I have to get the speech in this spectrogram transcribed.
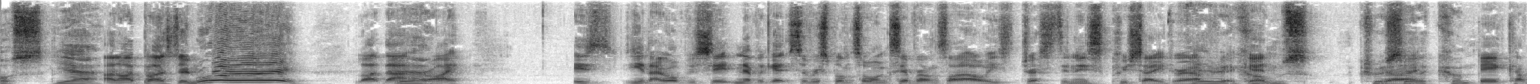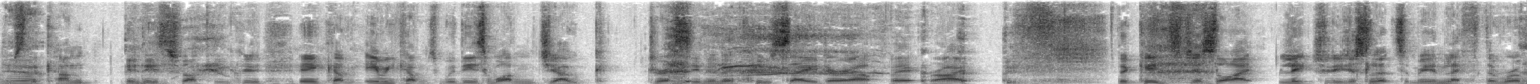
course, yeah. And I burst in, way like that, Yeah. right? Is, you know, obviously it never gets the response I want because everyone's like, oh, he's dressed in his Crusader outfit Here it again. comes. Crusader Right. cunt. Here comes Yeah. the cunt in his fucking. Here come. Here he comes with his one joke, dressing in a Crusader outfit. Right. The kids just like literally just looked at me and left the room.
